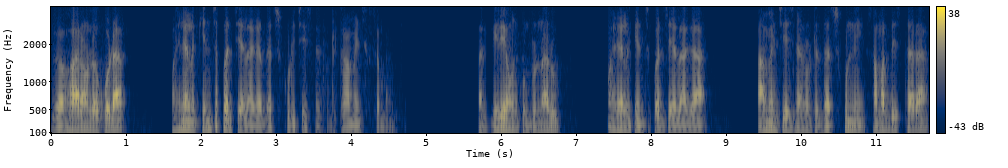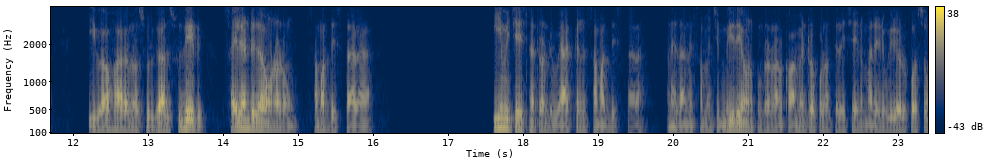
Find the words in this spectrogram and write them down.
వ్యవహారంలో కూడా మహిళలను కించపరిచేలాగా దర్శకుడు చేసినటువంటి కామెంట్స్కి సంబంధించి. మరి మీరేమనుకుంటున్నారు? మహిళలను కించపరిచేలాగా కామెంట్ చేసినటువంటి దర్శకుడిని సమర్థిస్తారా? ఈ వ్యవహారంలో సుడిగాలు సుధీర్ సైలెంట్గా ఉండడం సమర్థిస్తారా? ఈమె చేసినటువంటి వ్యాఖ్యలను సమర్థిస్తారా? అనే దానికి సంబంధించి మీరేమనుకుంటున్నారు? కామెంట్ రూపంలో తెలియచేయండి. మరిన్ని వీడియోల కోసం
